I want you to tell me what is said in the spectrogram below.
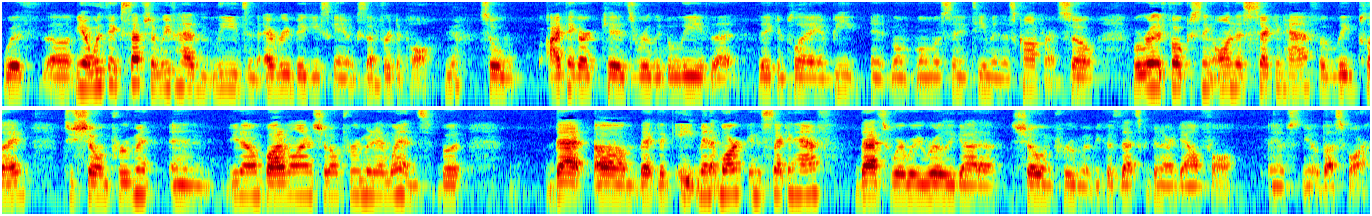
with, uh, you know, with the exception, we've had leads in every Big East game except for DePaul. Yeah. So I think our kids really believe that they can play and beat almost any team in this conference. So we're really focusing on this second half of league play to show improvement, and you know, bottom line, show improvement and wins. But that um, that like eight minute mark in the second half, that's where we really gotta show improvement because that's been our downfall, and you know, thus far.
